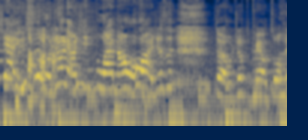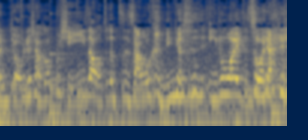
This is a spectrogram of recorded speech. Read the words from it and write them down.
现，于是 我就良心不安，然后我后来就是，对我就没有做很久，我就想说不行，依照我这个智商，我肯定就是一路会一直做下去。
